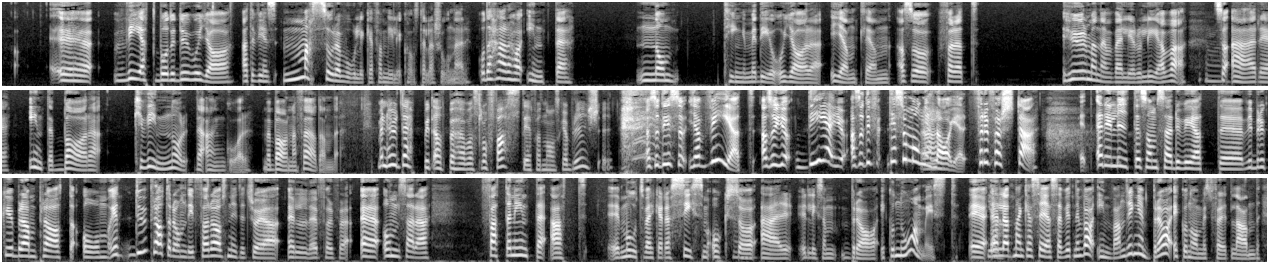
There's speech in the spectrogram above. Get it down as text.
eh, vet både du och jag att det finns massor av olika familjekonstellationer. Och det här har inte någonting med det att göra egentligen. Alltså för att hur man än väljer att leva Mm. så är det inte bara kvinnor det angår med barnafödande. Men hur deppigt att behöva slå fast det för att någon ska bry sig. Alltså det är så, jag vet, alltså jag, det är ju, alltså det, det är så många Ja. lager. För det första är det lite som så här, du vet, eh, vi brukar ju ibland prata om, du pratade om det i förra avsnittet tror jag, eller för förra, eh, om så här, fattar ni inte att eh, motverka rasism också Mm. är liksom bra ekonomiskt. Eh, Ja. Eller att man kan säga så här, vet ni vad, invandring är bra ekonomiskt för ett land.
